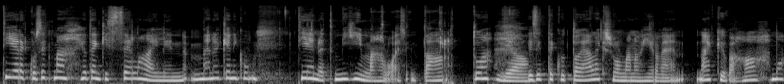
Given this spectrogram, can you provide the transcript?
tiedä, kun sit mä jotenkin selailin, mä en oikein niinku tiennyt, että mihin mä haluaisin tarttua. Joo. Ja sitten kun toi Alex Schulman on hirveän näkyvä hahmo,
